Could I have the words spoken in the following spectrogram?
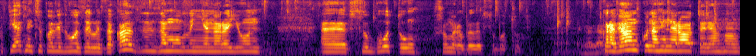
В п'ятницю повідвозили заказ замовлення на район. Е, в суботу. Що ми робили в суботу? Кров'янку на генераторі. Ага.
